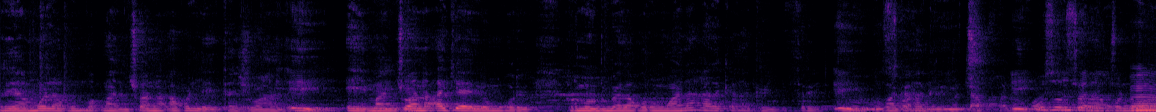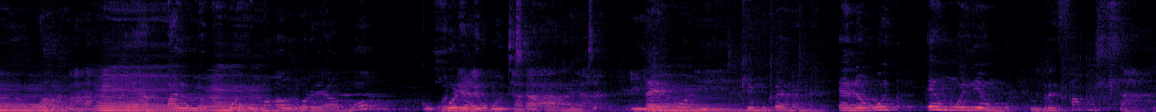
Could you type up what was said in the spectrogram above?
re ya mola go mantšwana a boleta jwang ee ee mantšwana a ke a e leng gore re no dumela gore ngwana ga le ka ga grade three ee o ba ka ga grade two ee o santse ra kgone wa ya palelwa ke mo e lemogang gore ya mo go ne le bothatanyana la e bone ke mokana and-e go e nngwe le e nngwe re fa botlhaba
